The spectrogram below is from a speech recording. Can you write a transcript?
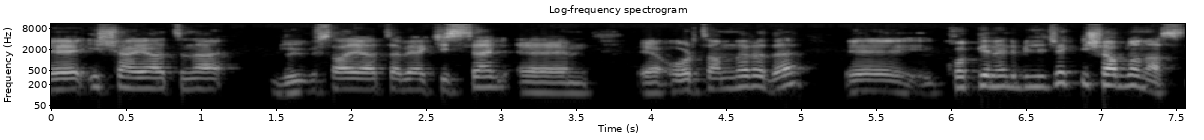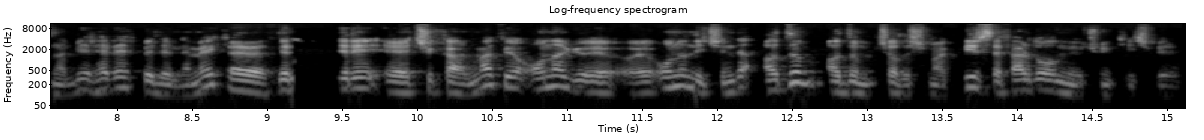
e, iş hayatına, duygusal hayata veya kişisel e, e, ortamlara da e, kopyalanabilecek bir şablon aslında. Bir hedef belirlemek, Evet. Dinamikleri e, çıkarmak ve ona göre onun içinde adım adım çalışmak. Bir seferde olmuyor çünkü hiçbiri.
